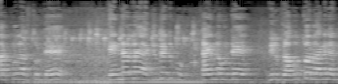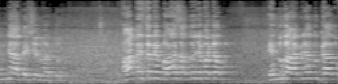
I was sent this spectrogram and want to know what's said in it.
వర్కులు నడుస్తుంటే టెండర్లో అగ్రిమెంట్కు టైంలో ఉంటే వీళ్ళు ప్రభుత్వం రాగానే అన్ని ఆపేసారు వర్కులు. ఆపేస్తే మేము బాగా సంతోషపడ్డాం. ఎందుకు ఆపినందుకు కాదు?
